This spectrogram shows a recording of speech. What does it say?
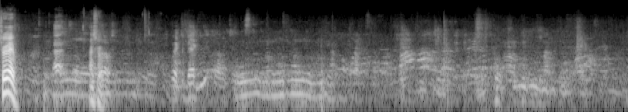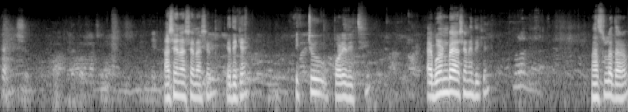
শোয়েব, আসো। আসেন আসেন আসেন, এদিকে। একটু পরে দিচ্ছি। হ্যাঁ বুরান ভাই আসেন এদিকে। নাসুল্লাহ দাঁড়াও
